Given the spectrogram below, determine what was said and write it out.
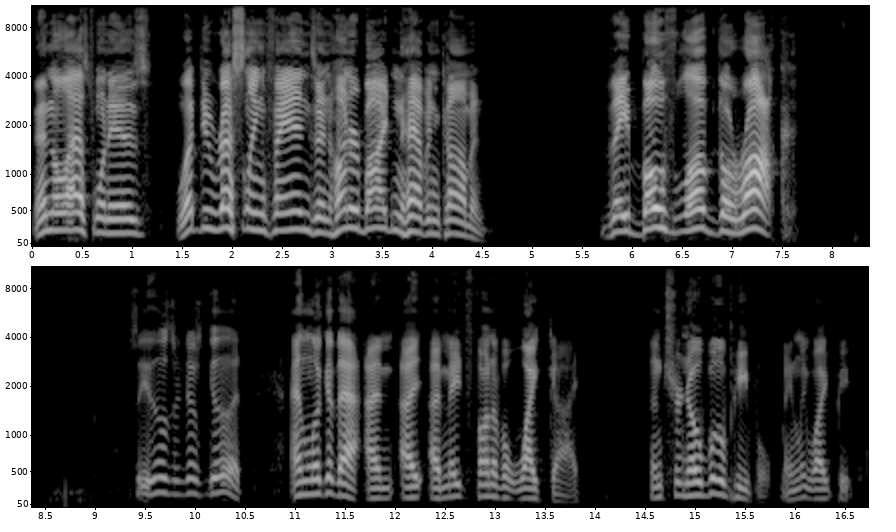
And the last one is what do wrestling fans and Hunter Biden have in common? They both love The Rock. See, those are just good. And look at that. I, I, I made fun of a white guy and Chernobyl people, mainly white people.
